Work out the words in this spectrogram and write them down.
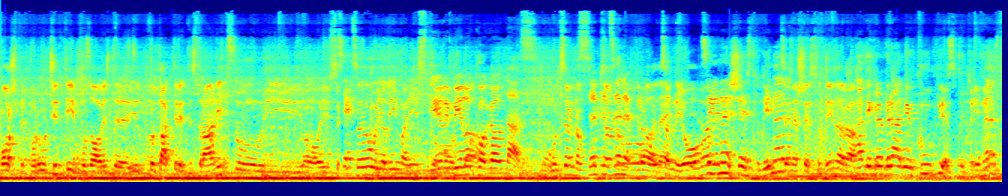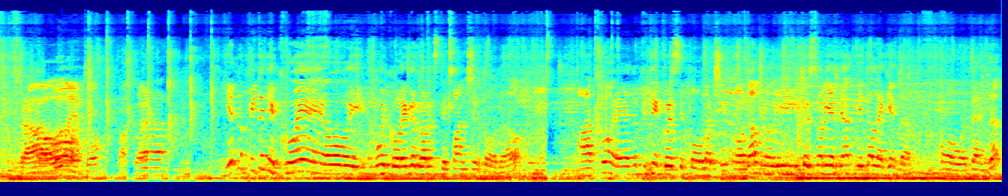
možete poručiti, pozovite, i kontaktirajte stranicu i ovaj, SKC-u, jel ima isto Ili bilo koga od nas. U crnom, SKC crnom, ne ovaj, prodaje. crni ovan, Cena je 600 dinara. cena je 600 dinara. Underground radio je kupio svoj primjerak. Bravo, lepo. Tako je. A, Jedno pitanje koje je ovaj, moj kolega Goran Stepančev dodao, a to je jedno pitanje koje se povlači odavno i to je stvari jedna, jedna legenda ovaj, benda.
